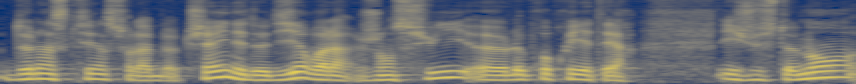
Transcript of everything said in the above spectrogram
de l'inscrire sur la blockchain et de dire voilà, j'en suis le propriétaire. Et justement,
